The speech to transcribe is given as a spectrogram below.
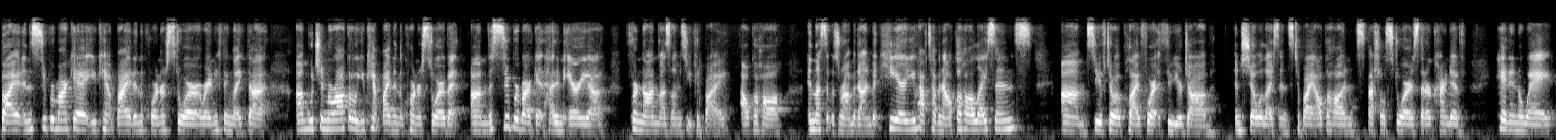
buy it in the supermarket, you can't buy it in the corner store or anything like that. Um, which in Morocco you can't buy it in the corner store, but um, the supermarket had an area for non-Muslims you could buy alcohol unless it was Ramadan. But here you have to have an alcohol license, um, so you have to apply for it through your job and show a license to buy alcohol in special stores that are kind of hidden away.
